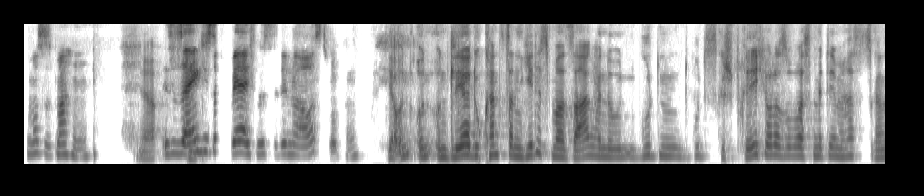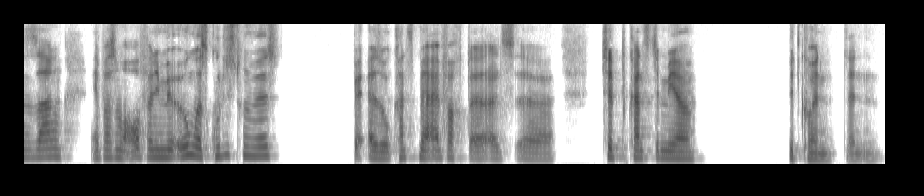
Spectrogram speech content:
Ich muss es machen. Ja. Es ist eigentlich so schwer, ich müsste den nur ausdrucken. Ja, und, und, und Lea, du kannst dann jedes Mal sagen, wenn du ein guten, gutes Gespräch oder sowas mit dem hast, kannst du sagen, ey, pass mal auf, wenn du mir irgendwas Gutes tun willst, also kannst mir einfach da als äh, Tipp, kannst du mir Bitcoin senden.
